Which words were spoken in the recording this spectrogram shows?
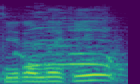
Tirando aqui.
